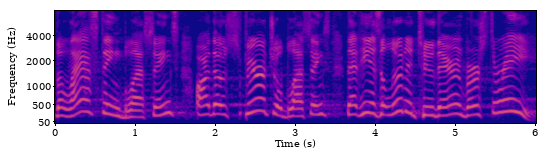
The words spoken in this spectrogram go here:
the lasting blessings, are those spiritual blessings that he has alluded to there in verse 3.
